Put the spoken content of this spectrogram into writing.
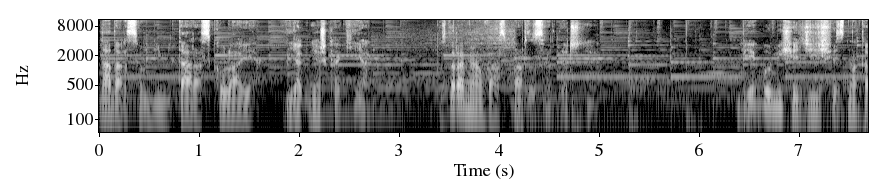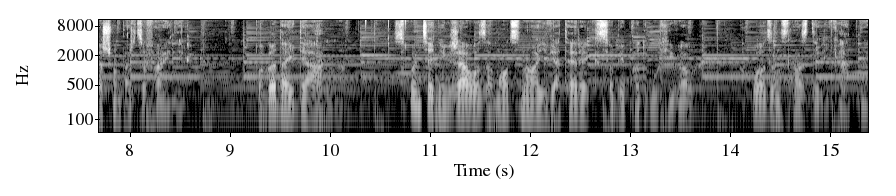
Nadal są nimi Taras Kulaj i Agnieszka Kijak. Pozdrawiam Was bardzo serdecznie. Biegło mi się dziś z Nataszą bardzo fajnie. Pogoda idealna. Słońce nie grzało za mocno, a i wiaterek sobie podmuchiwał, chłodząc nas delikatnie.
